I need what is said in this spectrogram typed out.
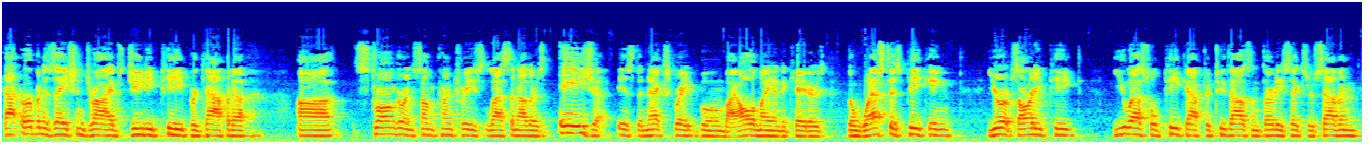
that urbanization drives GDP per capita. Uh, stronger in some countries, less in others. Asia is the next great boom by all of my indicators. The West is peaking. Europe's already peaked. U.S. will peak after 2036 or seven.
